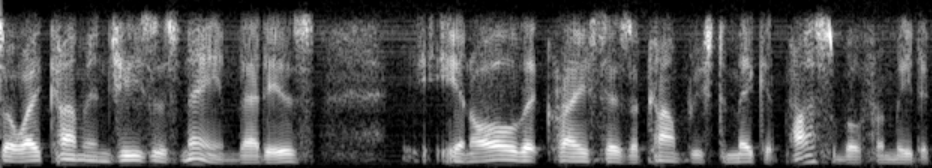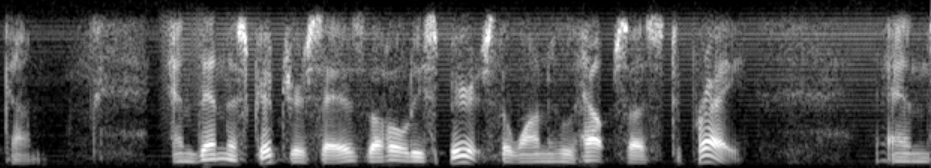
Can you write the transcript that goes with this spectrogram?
So I come in Jesus' name, that is, in all that Christ has accomplished to make it possible for me to come. And then the scripture says the Holy Spirit's the one who helps us to pray. And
